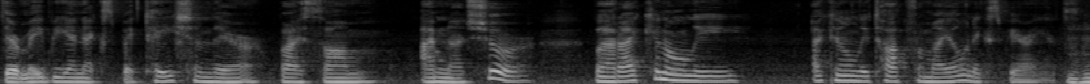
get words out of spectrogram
There may be an expectation there by some, I'm not sure, but I can only I can only talk from my own experience. Mm-hmm.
